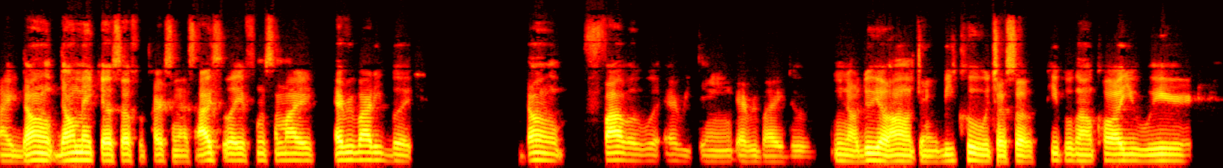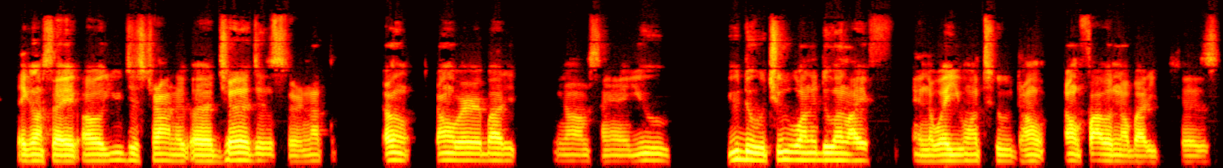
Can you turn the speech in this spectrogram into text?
Like don't don't make yourself a person that's isolated from somebody, everybody, but don't follow with everything everybody do. You know, do your own thing. Be cool with yourself. People gonna call you weird. They gonna say, "Oh, you just trying to uh, judge us or nothing." Don't don't worry about it. You know what I'm saying? You you do what you want to do in life and the way you want to. Don't don't follow nobody because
